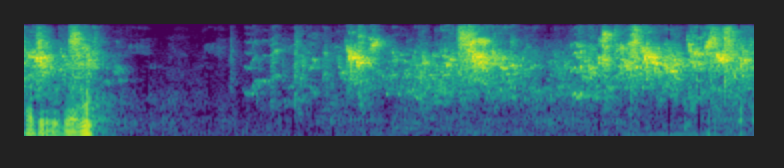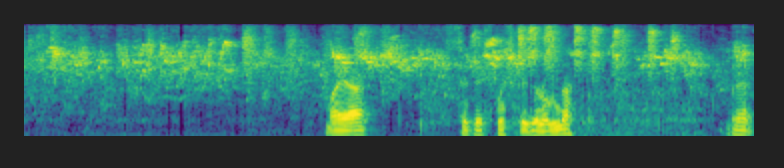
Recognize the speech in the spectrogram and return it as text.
Hadi güzelim. Bayağı sıkışmış bir durumda. Ve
